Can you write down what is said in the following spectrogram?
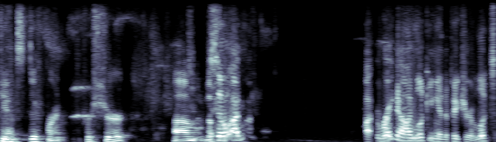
Yeah, it's different for sure. Um, the, So I'm right now. I'm looking at a picture. It looks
